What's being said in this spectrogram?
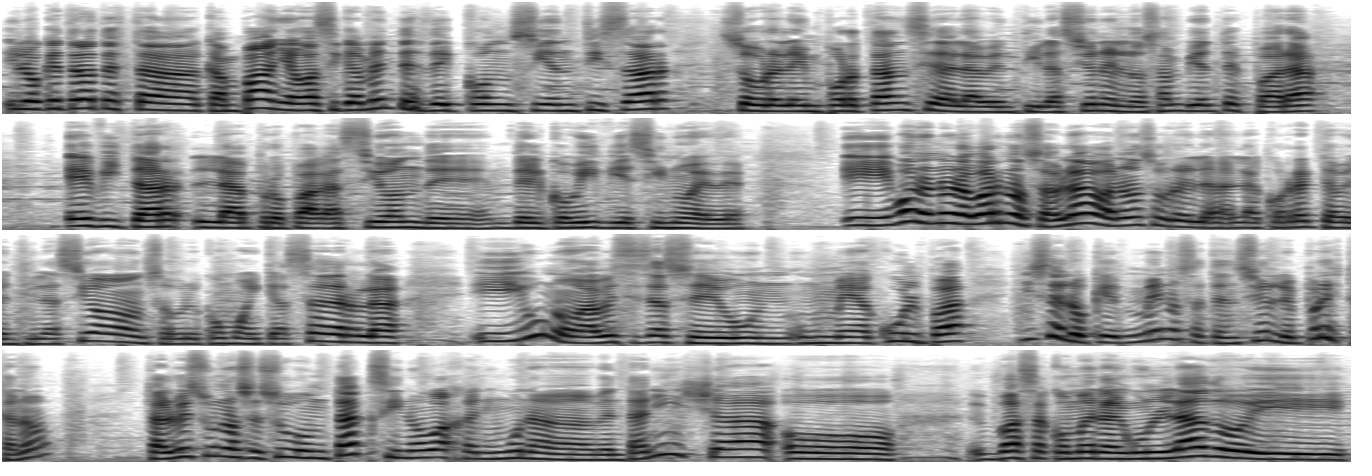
y lo que trata esta campaña básicamente es de concientizar sobre la importancia de la ventilación en los ambientes para evitar la propagación de, del COVID-19. Y bueno, Nora Bar nos hablaba ¿no? sobre la, correcta ventilación, sobre cómo hay que hacerla. Y uno a veces hace un, mea culpa y es a lo que menos atención le presta, ¿no? Tal vez uno se sube a un taxi y no baja ninguna ventanilla o vas a comer a algún lado y,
